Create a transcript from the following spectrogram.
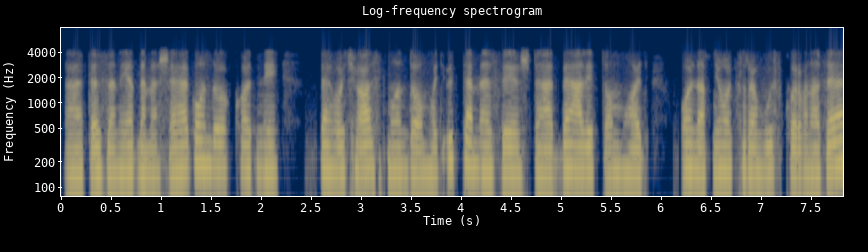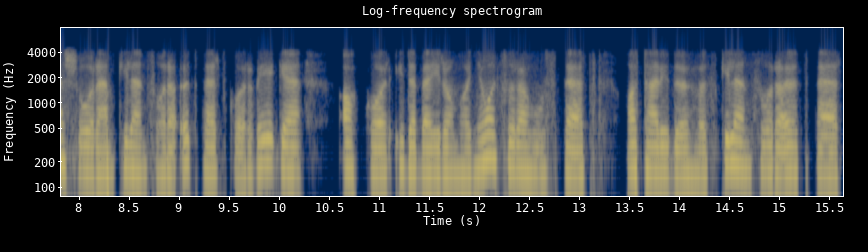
tehát ezen érdemes elgondolkodni, de hogyha azt mondom, hogy ütemezés, tehát beállítom, hogy holnap 8 óra 20-kor van az első órám, 9 óra 5 perckor vége, akkor ide beírom, hogy 8 óra 20 perc, határidőhöz 9 óra 5 perc,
